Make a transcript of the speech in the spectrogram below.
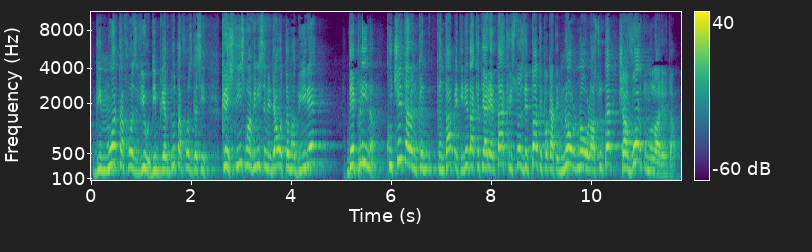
din mort a fost viu, din pierdut a fost găsit. Creștinismul a venit să ne dea o tămăduire de plină. Cu ce te-ar încânta pe tine dacă te-ar ierta Hristos de toate păcate? 99% și avortul nu l-ar ierta.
